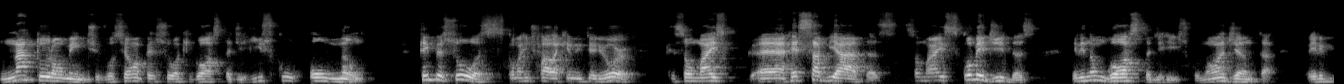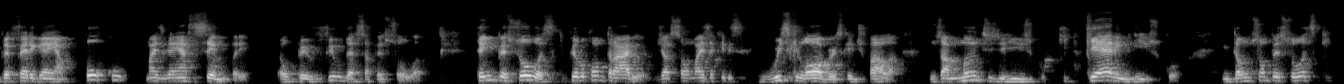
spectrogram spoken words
naturalmente você é uma pessoa que gosta de risco ou não. Tem pessoas, como a gente fala aqui no interior, que são mais é, ressabiadas, são mais comedidas. Ele não gosta de risco, não adianta. Ele prefere ganhar pouco, mas ganhar sempre. É o perfil dessa pessoa. Tem pessoas que, pelo contrário, já são mais aqueles risk lovers que a gente fala, os amantes de risco, que querem risco. Então, são pessoas que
